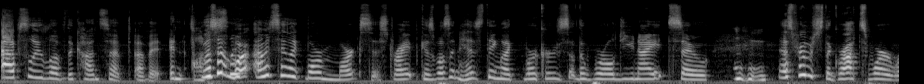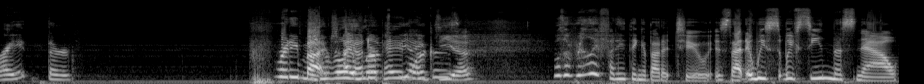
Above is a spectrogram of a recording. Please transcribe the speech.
absolutely love the concept of it. And honestly, was it more? I would say like more Marxist, right? Because wasn't his thing like workers of the world unite? So that's pretty much the Grots were, right? They're pretty much They're really I underpaid the workers? idea. Well, the really funny thing about it too is that, and we we've seen this now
